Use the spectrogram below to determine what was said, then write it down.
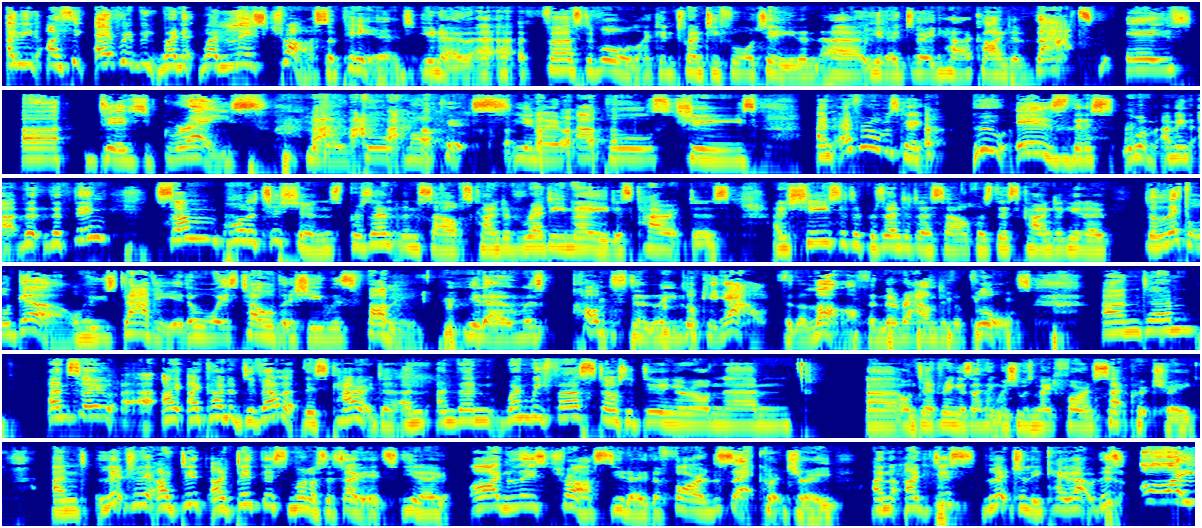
I mean, I think everybody when when Liz Truss appeared, you know, uh, uh, first of all, like in 2014, and uh, you know, doing her kind of that is a disgrace. You know, pork markets, you know, apples, cheese, and everyone was going. Who is this woman? I mean, uh, the, the thing, some politicians present themselves kind of ready made as characters. And she sort of presented herself as this kind of, you know, the little girl whose daddy had always told her she was funny, you know, was constantly looking out for the laugh and the round of applause. And, um, and so I, I kind of developed this character. And, and then when we first started doing her on, um, uh, on Dead Ringers, I think when she was made foreign secretary. And literally, I did, I did this model. Said, so it's, you know, I'm Liz Truss, you know, the foreign secretary. And I just literally came out with this, I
